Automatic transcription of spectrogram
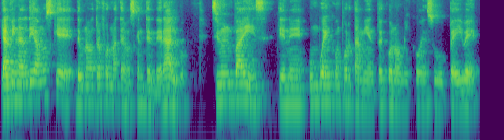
Y al final, digamos que de una u otra forma tenemos que entender algo. Si un país tiene un buen comportamiento económico en su PIB,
